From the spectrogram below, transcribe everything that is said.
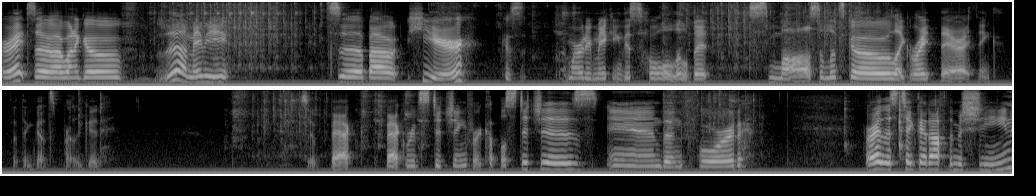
All right, so I want to go, uh, maybe it's about here, because I'm already making this hole a little bit small. So let's go like right there, I think. I think that's probably good. So back, backward stitching for a couple stitches, and then forward. All right, let's take that off the machine.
